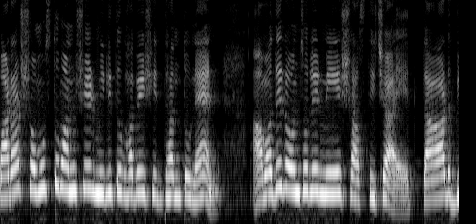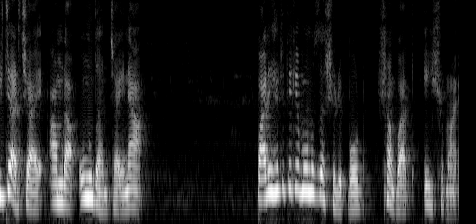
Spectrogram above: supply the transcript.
পাড়ার সমস্ত মানুষের মিলিতভাবে সিদ্ধান্ত নেন, আমাদের অঞ্চলের মেয়ের শাস্তি চায়, তার বিচার চায়, আমরা অনুদান চাই না। পানিহাটি থেকে মনোজ দাসের রিপোর্ট, সংবাদ এই সময়।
